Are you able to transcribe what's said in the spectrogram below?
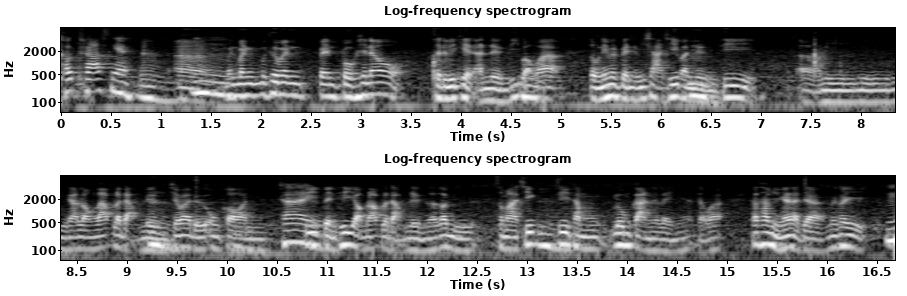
เขา trust ไงอ่าอ่าอืมมันมันมันคือมันเป็น professional certificate อันหนึ่งที่บอกว่าตรงนี้มันเป็นวิชาชีพอันหนึ่งที่เอ่อ มีมีมีการรองรับระดับหนึ่งอืมใช่ไหมโดยองค์กรใช่ที่เป็นที่ยอมรับระดับหนึ่งแล้วก็มีสมาชิกอืมที่ทำร่วมกันอะไรเงี้ยแต่ว่าถ้าทำอย่างนั้นอาจจะไม่ค่อยอื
